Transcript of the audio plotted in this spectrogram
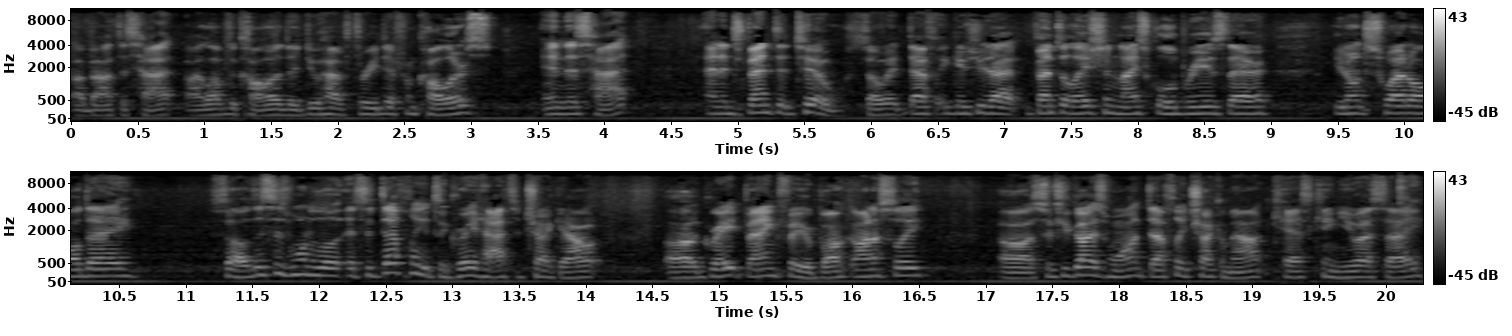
about this hat. I love the color. They do have three different colors in this hat. And it's vented too. So it definitely gives you that ventilation, nice cool breeze there. You don't sweat all day. So this is one of the, it's a definitely, it's a great hat to check out. Uh, great bang for your buck, honestly. Uh, so if you guys want, definitely check them out, KastKing USA.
